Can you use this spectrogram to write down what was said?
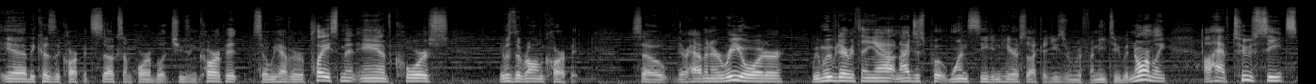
yeah, because the carpet sucks, I'm horrible at choosing carpet. So we have a replacement and of course, it was the wrong carpet. So they're having a reorder. We moved everything out and I just put one seat in here so I could use them if I need to. But normally I'll have two seats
